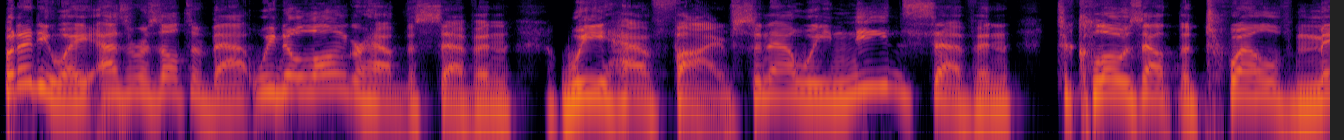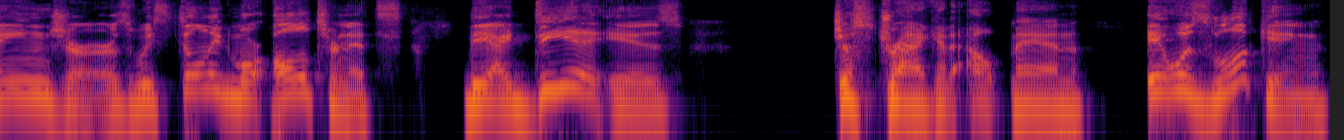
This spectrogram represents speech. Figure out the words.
But anyway, as a result of that, we no longer have the seven, we have five. So now we need seven to close out the 12 main jurors. We still need more alternates. The idea is just drag it out, man. It was looking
